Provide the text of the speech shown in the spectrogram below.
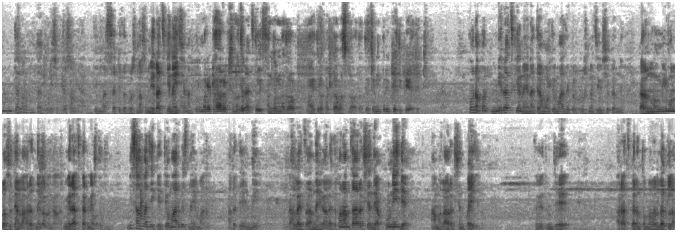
मग त्याला मी काय करू शकतो सांगा. ते माझ्यासाठीचा प्रश्न असो मी राजकीय नाहीच आहे ना. मराठा आरक्षणाचा राजकीय- आंदोलनाचा महायुतीला फटका बसला होता त्याच्यानंतर ही प्रतिक्रिया त्याची. हो ना पण मी राजकीय नाही ना त्यामुळे ते माझ्याकडे प्रश्नच येऊ शकत नाही. कारण मग मी म्हणलो असतो त्यांना हरत नाही घालून जाणार मी राजकारणी असतो. मी सामाजिक आहे तो मार्गच नाही माझा. आता ते मी घालायचा नाही घालायचं पण आमचं आरक्षण द्या कुणी द्या आम्हाला आरक्षण पाहिजे. तुम्ही तुमचे राजकारण तुम्हाला लकला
